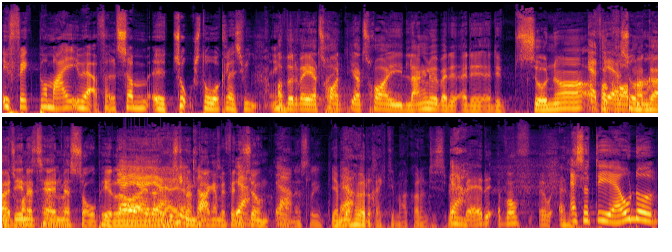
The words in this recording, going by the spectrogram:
effekt på mig i hvert fald, som øh, to store glas vin. Ikke? Og ved du hvad, jeg tror, jeg tror i langløb er det, er det, er det sundere Ja, for det kroppen at sundere. gøre Det end at tage en masse sovepiller, Ja, ja, ja, eller ja, hvis helt man bare gerne vil Ja, søvn, ja. honestly. Jamen, Ja. jeg har hørt rigtig meget godt om de Ja. Hvad er det? Hvor, altså, Altså, det er jo noget...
